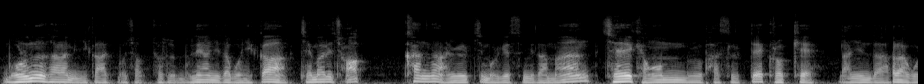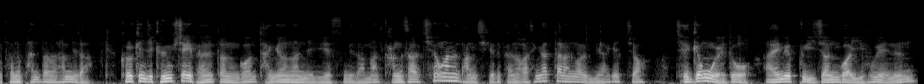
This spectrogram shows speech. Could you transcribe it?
모르는 사람이니까 뭐 저, 저도 문외한이다 보니까 제 말이 정확한 건 아닐지 모르겠습니다만 제 경험으로 봤을 때 그렇게 나뉜다라고 저는 판단을 합니다. 그렇게 이제 교육시장이 변했다는 건 당연한 얘기겠습니다만 강사를 채용하는 방식에도 변화가 생겼다는 걸 의미하겠죠. 제 경우에도 IMF 이전과 이후에는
